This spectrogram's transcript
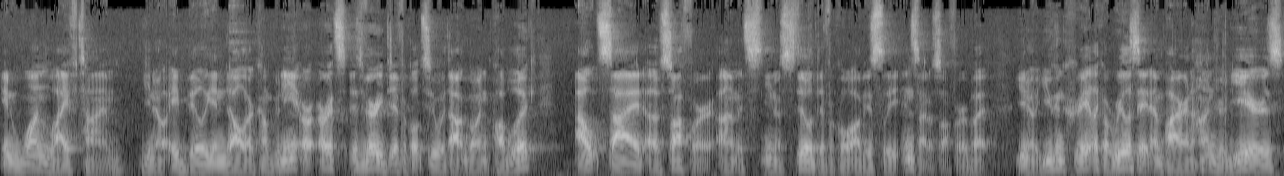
in one lifetime, you know, a billion dollar company, or, or it's, it's very difficult to without going public outside of software. Um, it's you know still difficult, obviously, inside of software, but you know you can create like a real estate empire in 100 years,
